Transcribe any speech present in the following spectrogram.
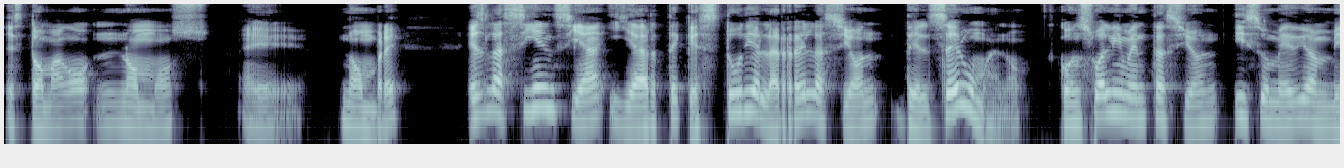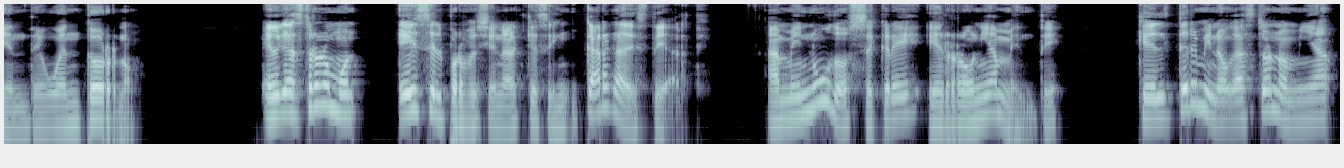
estómago, nomos, eh, nombre, es la ciencia y arte que estudia la relación del ser humano con su alimentación y su medio ambiente o entorno. El gastrónomo es el profesional que se encarga de este arte. A menudo se cree erróneamente que el término gastronomía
